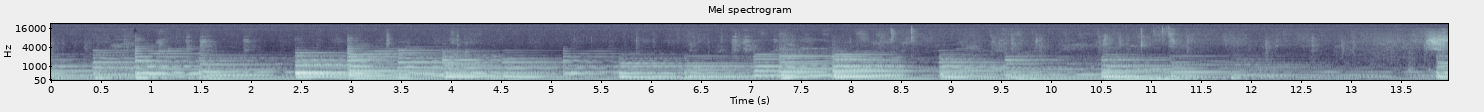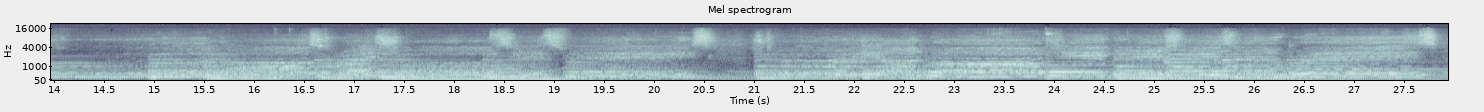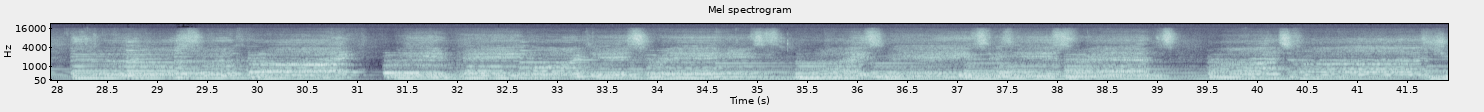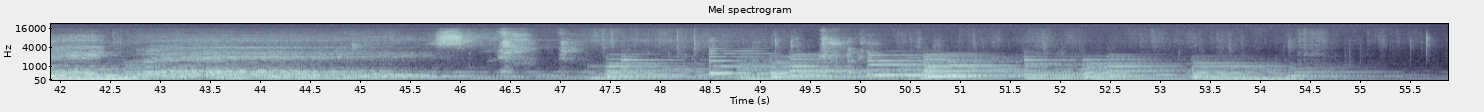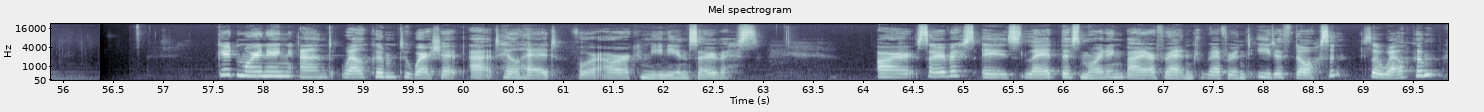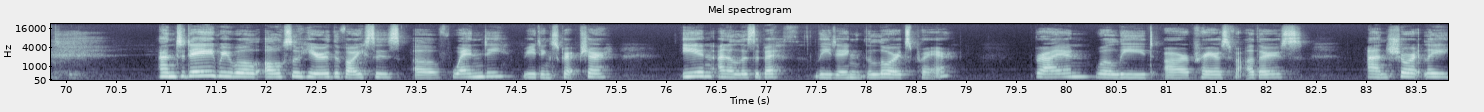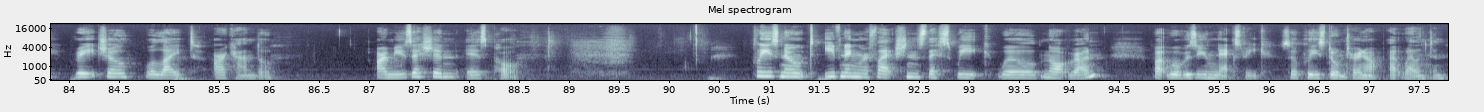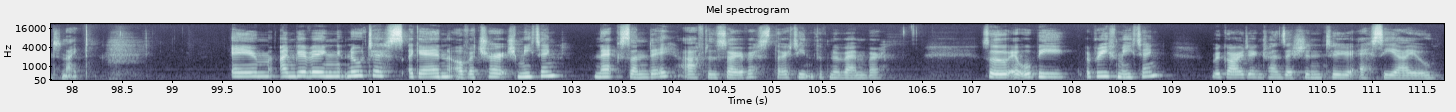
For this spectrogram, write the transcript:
and welcome to worship at Hillhead for our communion service. Our service is led this morning by our friend Reverend Edith Dawson, so welcome. And today we will also hear the voices of Wendy reading scripture, Ian and Elizabeth leading the Lord's Prayer, Brian will lead our prayers for others, and shortly Rachel will light our candle. Our musician is Paul. Please note, evening reflections this week will not run, but will resume next week, so please don't turn up at Wellington tonight. Um, I'm giving notice again of a church meeting next Sunday after the service, 13th of November. So it will be a brief meeting regarding transition to SCIO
